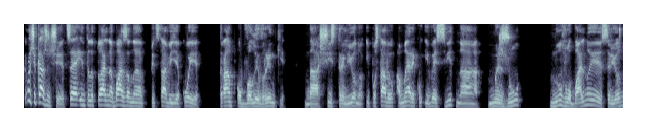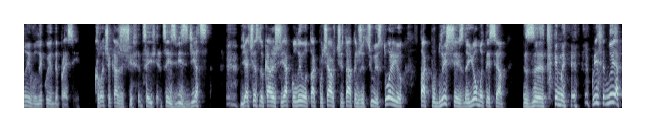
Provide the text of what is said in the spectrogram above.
Коротше кажучи, це інтелектуальна база, на підставі якої Трамп обвалив ринки на 6 трильйонів і поставив Америку і весь світ на межу ну, глобальної серйозної великої депресії. Коротше кажучи, цей, цей звіздець. Я чесно кажучи, я коли отак почав читати вже цю історію, так поближче і знайомитися з тими. Ну як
